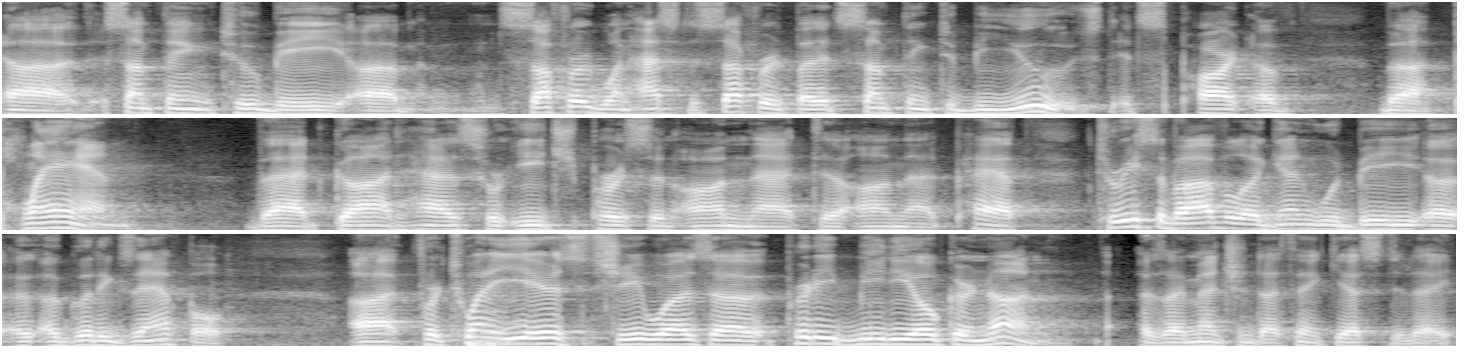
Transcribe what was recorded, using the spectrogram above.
uh, something to be um, suffered, one has to suffer it, but it's something to be used. It's part of the plan that God has for each person on that, uh, on that path. Teresa of Avila, again, would be a, a good example. Uh, for 20 years, she was a pretty mediocre nun, as I mentioned, I think, yesterday.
